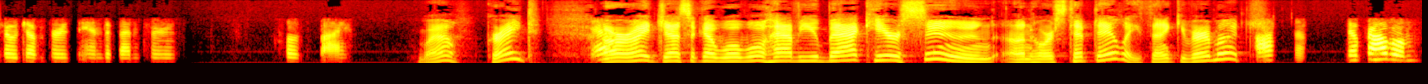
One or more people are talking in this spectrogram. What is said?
show jumpers, and eventers close by. Wow, great. All right, Jessica. Well, we'll have you back here soon on Horse Tip Daily. Thank you very much. Awesome. No problem.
